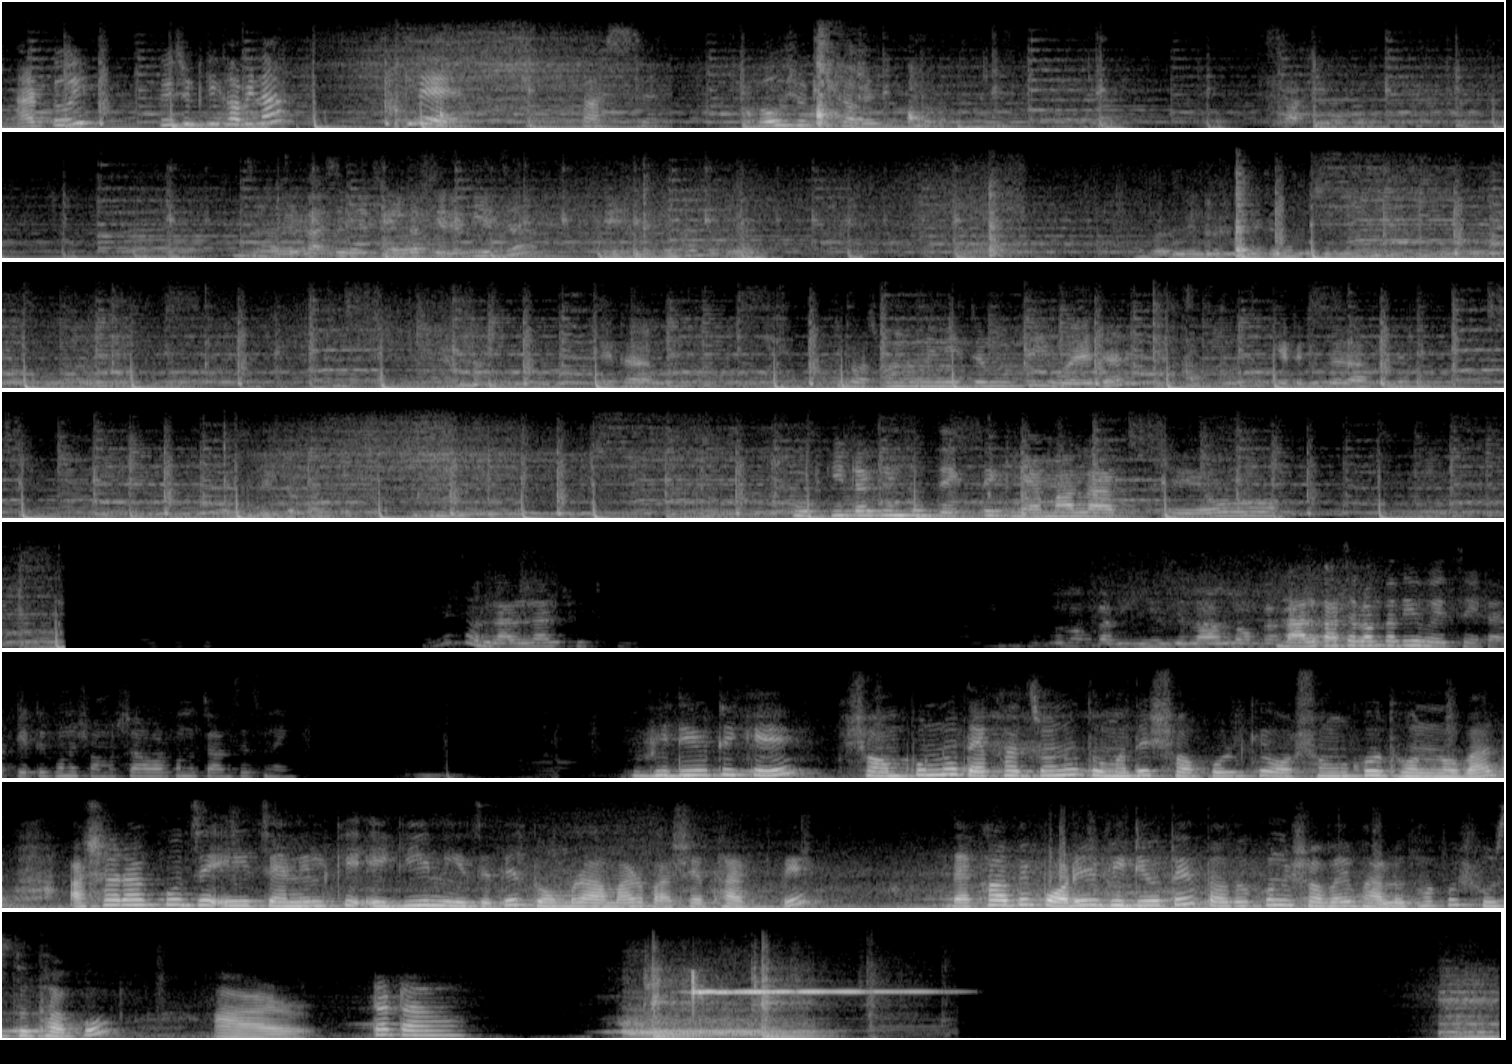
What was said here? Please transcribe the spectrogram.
আর তুই? তুই শুটকি খাবি না? কি রে? আসছে ও শুটকি খাবে। কাছে যে ছেড়ে দিয়েছে। মিনিটের মধ্যেই হয়ে যায়। কেটে কেটে রাখলে শুটকিটা কিন্তু দেখতে ঘেমা লাগছে ও। লাল কাঁচা লঙ্কা দিয়ে হয়েছে এটা পেটে কোনো সমস্যা হওয়ার কোনো চান্সেস নেই। ভিডিওটিকে সম্পূর্ণ দেখার জন্য তোমাদের সকলকে অসংখ্য ধন্যবাদ। আশা রাখব যে এই চ্যানেলকে এগিয়ে নিয়ে যেতে তোমরা আমার পাশে থাকবে। দেখা হবে পরের ভিডিওতে। ততক্ষণ সবাই ভালো থাকো সুস্থ থাকো আর টাটা।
